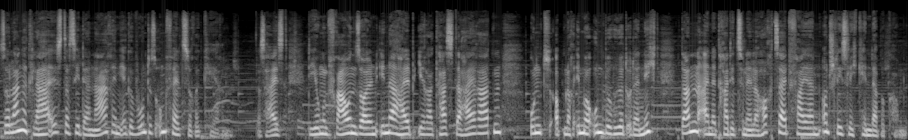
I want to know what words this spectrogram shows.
solange klar ist, dass sie danach in ihr gewohntes Umfeld zurückkehren. Das heißt, die jungen Frauen sollen innerhalb ihrer Kaste heiraten und, ob noch immer unberührt oder nicht, dann eine traditionelle Hochzeit feiern und schließlich Kinder bekommen.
